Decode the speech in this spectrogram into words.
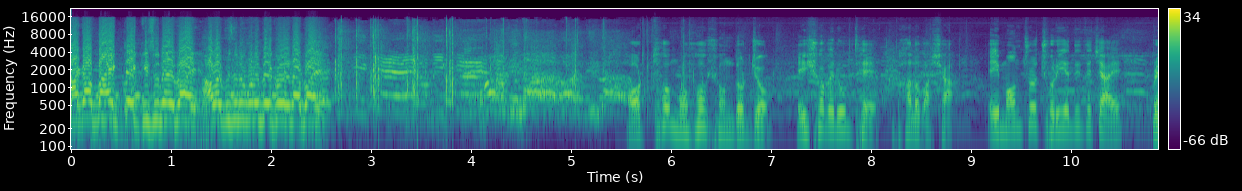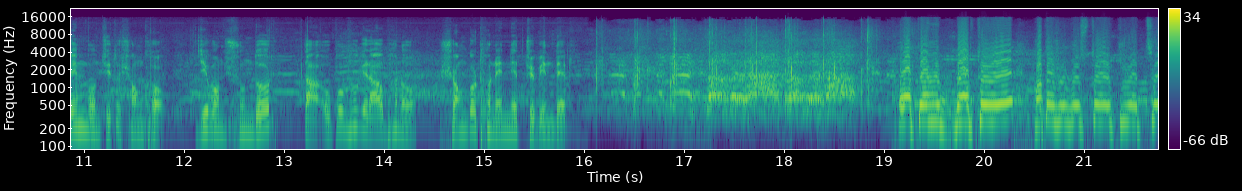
টাকা বাইকটাই কিছু নাই ভাই। আমার পিছনে কোনো মেয়ে ঘুরে না ভাই। অর্থ মোহ সৌন্দর্য এইসবের ঊর্ধ্বে ভালোবাসা। এই মন্ত্র ছড়িয়ে দিতে চায় প্রেম বঞ্চিত সংঘ। জীবন সুন্দর তা উপভোগের আহ্বানও সংগঠনের নেতৃবৃন্দের। এরা ব্যর্থ হয়ে, হতাশাগ্রস্ত হয়ে কি হচ্ছে?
